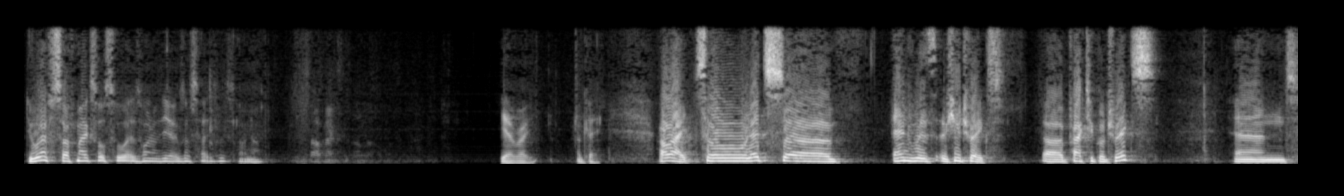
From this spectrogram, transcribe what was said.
do you have softmax also as one of the exercises or not? Softmax is on the Yeah, right. Okay. All right. So let's uh, end with a few tricks, uh, practical tricks, and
